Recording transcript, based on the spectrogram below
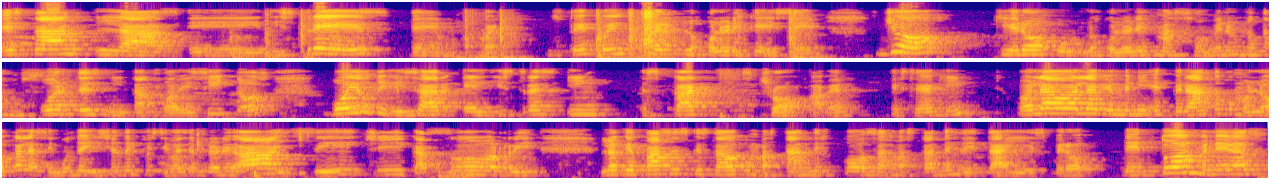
Están las eh, Distress. Eh, bueno, ustedes pueden coger los colores que deseen. Yo quiero los colores más o menos no tan fuertes ni tan suavecitos. Voy a utilizar el Distress Ink Scar Straw. A ver, de aquí. Hola, hola, bienvenida, esperando como loca la segunda edición del Festival de Flores. Ay, sí, chicas, sorry. Lo que pasa es que he estado con bastantes cosas, bastantes detalles, pero de todas maneras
